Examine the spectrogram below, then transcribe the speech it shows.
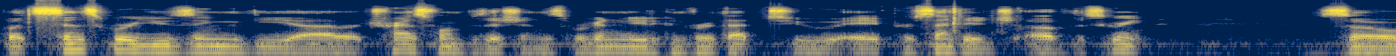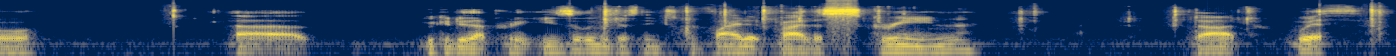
But since we're using the uh, transform positions, we're going to need to convert that to a percentage of the screen. So uh, we can do that pretty easily. We just need to divide it by the screen dot width.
